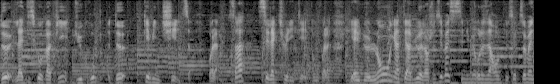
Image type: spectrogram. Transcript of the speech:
de la discographie du groupe de Kevin Shields. Voilà, ça c'est l'actualité. Donc voilà, il y a une longue interview, alors je ne sais pas si c'est le numéro des Rock de cette semaine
